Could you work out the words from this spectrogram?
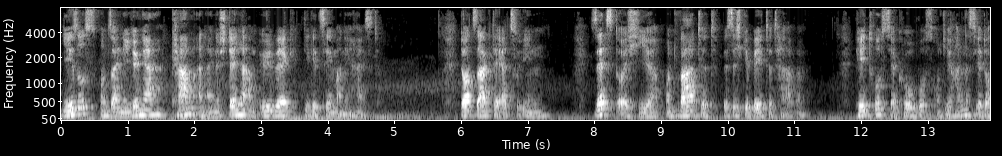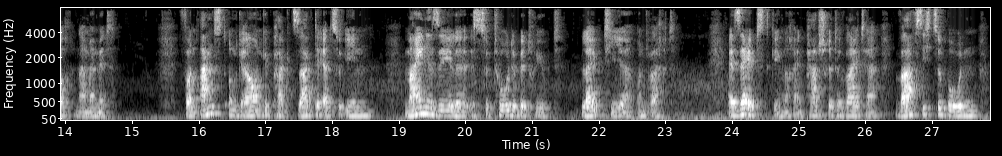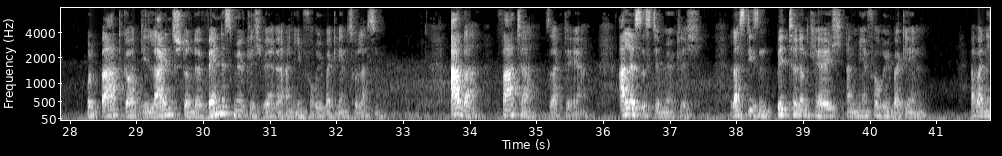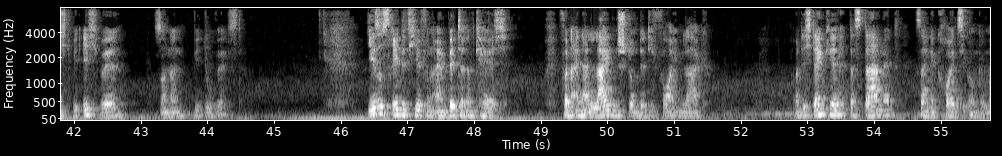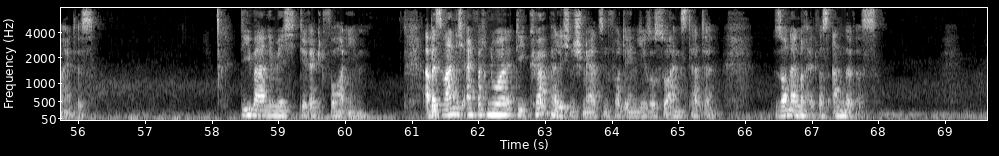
Jesus und seine Jünger kamen an eine Stelle am Ölberg, die Gethsemane heißt. Dort sagte er zu ihnen, Setzt euch hier und wartet, bis ich gebetet habe. Petrus, Jakobus und Johannes jedoch nahm er mit. Von Angst und Grauen gepackt, sagte er zu ihnen, Meine Seele ist zu Tode betrübt, bleibt hier und wacht. Er selbst ging noch ein paar Schritte weiter, warf sich zu Boden und bat Gott, die Leidensstunde, wenn es möglich wäre, an ihm vorübergehen zu lassen. Aber, Vater, sagte er, alles ist dir möglich. Lass diesen bitteren Kelch an mir vorübergehen, aber nicht wie ich will, sondern wie du willst. Jesus redet hier von einem bitteren Kelch, von einer Leidensstunde, die vor ihm lag. Und ich denke, dass damit seine Kreuzigung gemeint ist. Die war nämlich direkt vor ihm. Aber es waren nicht einfach nur die körperlichen Schmerzen, vor denen Jesus so Angst hatte, sondern noch etwas anderes.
